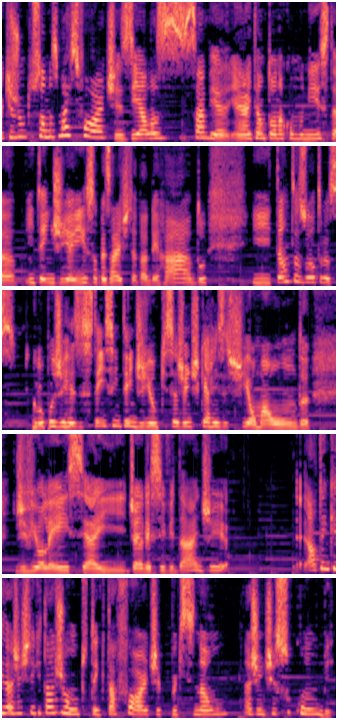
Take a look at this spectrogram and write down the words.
porque juntos somos mais fortes. E elas, sabe, a intentona comunista entendia isso, apesar de ter dado errado, e tantos outros grupos de resistência entendiam que se a gente quer resistir a uma onda de violência e de agressividade, ela tem que, a gente tem que estar junto, tem que estar forte, porque senão a gente sucumbe.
